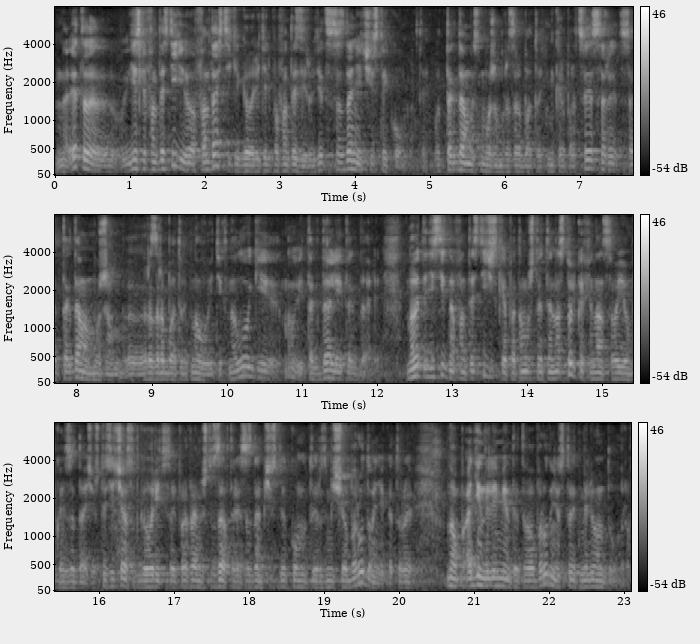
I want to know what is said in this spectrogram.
Это, если фантасти... о фантастике говорить или пофантазировать, это создание чистой комнаты. Вот тогда мы сможем разрабатывать микропроцессоры, тогда мы можем э, разрабатывать новые технологии, ну и так далее, и так далее. Но это действительно фантастическое, потому что это настолько финансово емкая задача, что сейчас вот говорить в своей программе, что завтра я создам чистую комнату и размещу оборудование, которое, ну, один элемент этого оборудования стоит миллион долларов,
